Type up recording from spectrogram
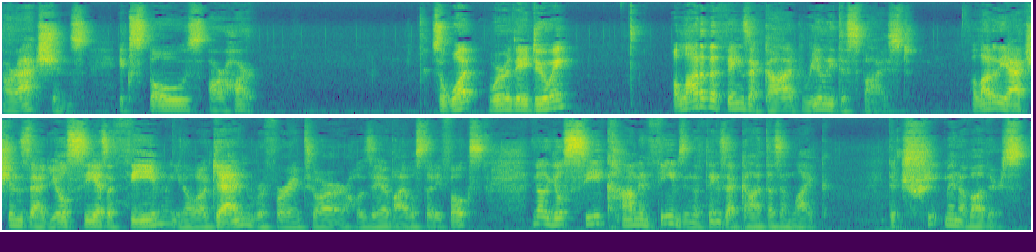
Our actions expose our heart. So, what were they doing? A lot of the things that God really despised. A lot of the actions that you'll see as a theme, you know, again, referring to our Hosea Bible study folks, you know, you'll see common themes in the things that God doesn't like the treatment of others,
